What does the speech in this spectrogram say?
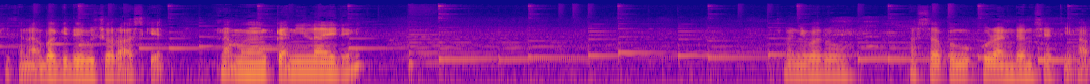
Kita nak bagi dia bercorak sikit. Nak mengangkat nilai dia. Ni baru asal pengukuran dan setting up.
